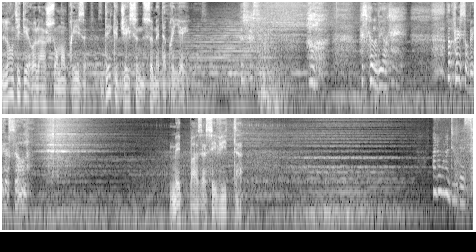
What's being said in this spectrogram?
L'entité relâche son emprise dès que Jason se met à prier. Oh, it's gonna be okay. The priest will be here soon. Mais pas assez vite. I don't want to do this.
